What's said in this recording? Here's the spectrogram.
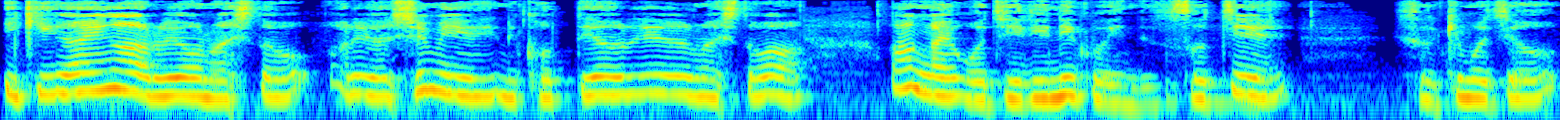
生きがいがあるような人、あるいは趣味に凝っているような人は案外陥りにくいんです。そっちへその気持ちを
